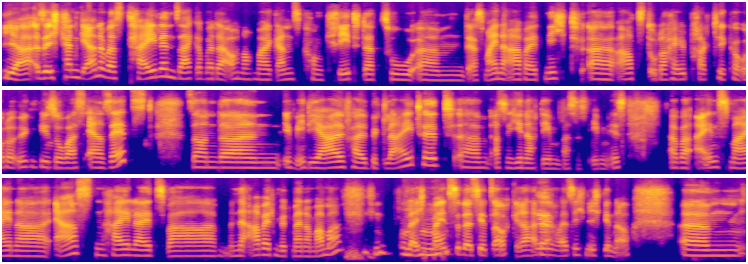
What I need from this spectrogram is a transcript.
Ja, also ich kann gerne was teilen, sage aber da auch noch mal ganz konkret dazu, ähm, dass meine Arbeit nicht äh, Arzt oder Heilpraktiker oder irgendwie mhm. sowas ersetzt, sondern im Idealfall begleitet, ähm, also je nachdem, was es eben ist. Aber eins meiner ersten Highlights war eine Arbeit mit meiner Mama. Vielleicht mhm. meinst du das jetzt auch gerade, ja. weiß ich nicht genau. Ähm,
